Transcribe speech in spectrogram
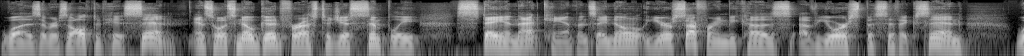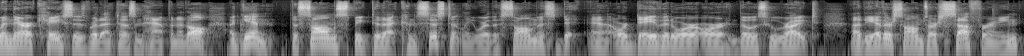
was a result of his sin. And so it's no good for us to just simply stay in that camp and say, no, you're suffering because of your specific sin when there are cases where that doesn't happen at all. Again, the Psalms speak to that consistently, where the psalmist uh, or David or, or those who write uh, the other Psalms are suffering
